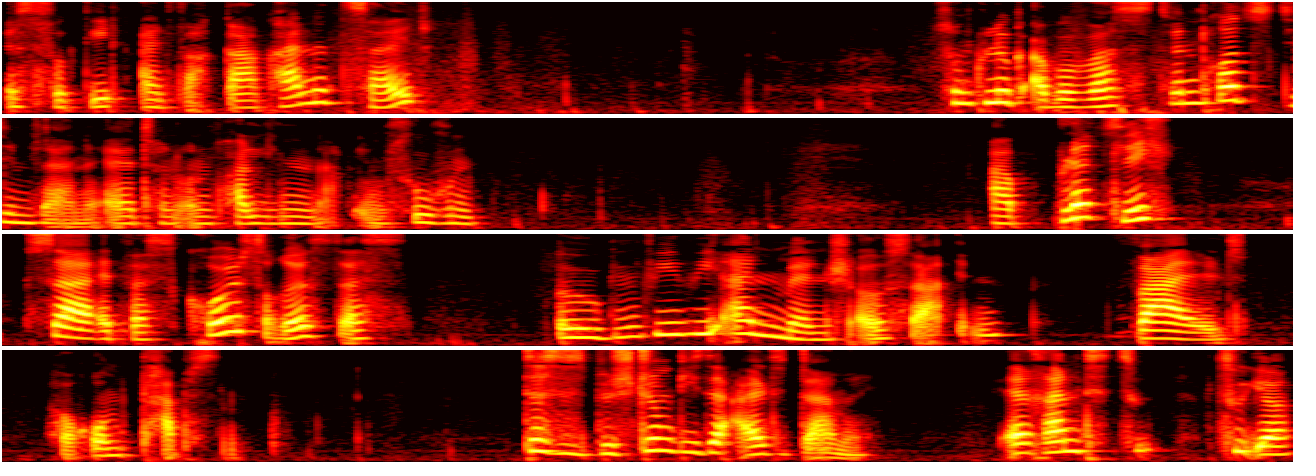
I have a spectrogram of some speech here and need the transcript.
Es vergeht einfach gar keine Zeit. Zum Glück aber, was ist, wenn trotzdem seine Eltern und Pauline nach ihm suchen? Aber plötzlich sah er etwas Größeres, das irgendwie wie ein Mensch aussah im Wald herumtapsen. Das ist bestimmt diese alte Dame. Er rannte zu, zu ihr.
